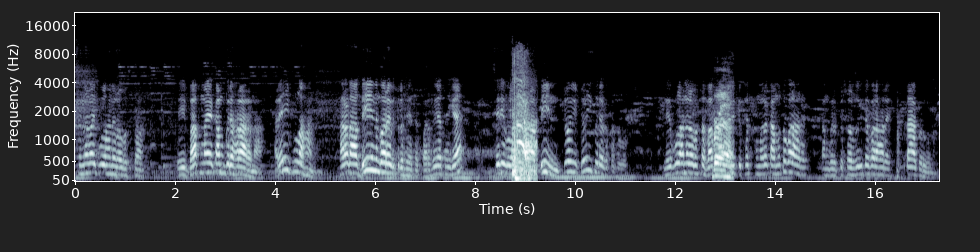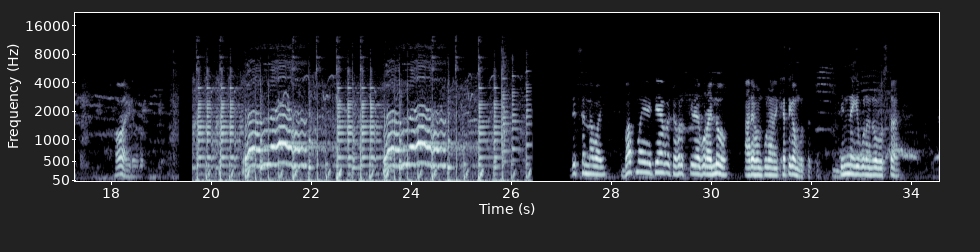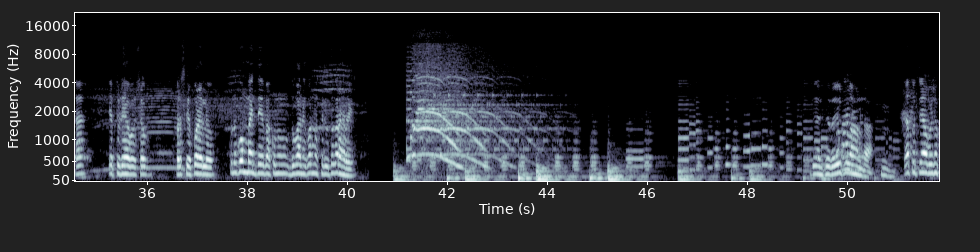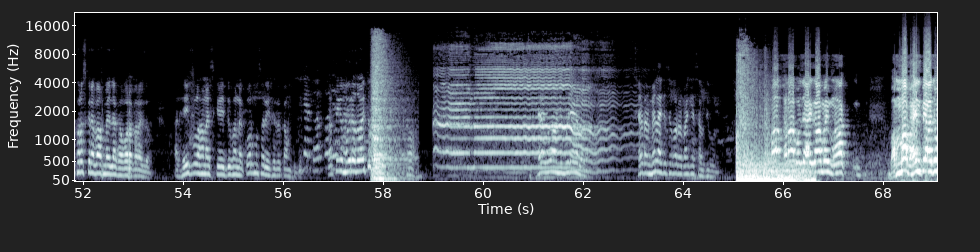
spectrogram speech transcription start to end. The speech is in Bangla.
দেখছেন না ভাই পুলাহানের অবস্থা এই বাপ মায়ে কাম করে হারা হারে না আর এই পুলাহান সারাটা দিন ঘরের ভিতরে হয়ে থাকবে আর হইয়া থেকে সেরি পুলাহান সারা দিন টই টই করে কথা হব পুলাহানের অবস্থা বাপ মায়ের একটু ক্ষেত কুমারে কামও তো করা হারে কাম করে একটু সহযোগিতা করা হারে তা করব না হয় দেখছেন না ভাই বাপ মায়ে টিয়া পয়সা খরচ করে পড়াইলো আর এখন পুলানে খেতে কাম করতেছে তিন নাকি পুলানের অবস্থা হ্যাঁ এত টাকা পয়সা খরচ করে পড়াইলো কোনো কোম্পানিতে বা কোনো দোকানে কর্মচারী তো করা হারে এই পুলাহানটা এত টাকা পয়সা খরচ করে বাপ মাই লেখাপড়া করাইলো আর সেই পুলাহান আজকে এই দোকানে কর্মচারী হিসেবে কাম করতে তার থেকে মরে যাওয়াই তো ভালো। হ্যাঁ ও আমি মরে গেল সেটার মেলা কিছু করার বাকি আছে জীবন दिमाग खराब हो जाएगा मैं माँ अम्मा बहन पे आ जाऊं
